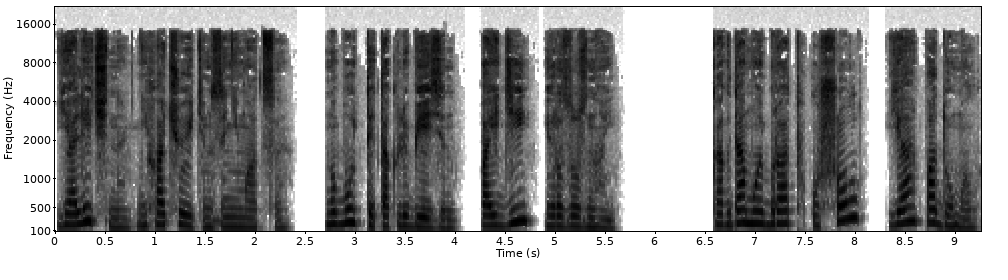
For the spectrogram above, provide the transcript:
«Я лично не хочу этим заниматься, но будь ты так любезен, пойди и разузнай». Когда мой брат ушел, я подумал,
